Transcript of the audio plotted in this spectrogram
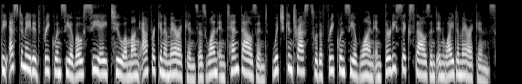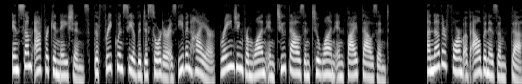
The estimated frequency of OCA2 among African Americans is 1 in 10,000, which contrasts with a frequency of 1 in 36,000 in white Americans. In some African nations, the frequency of the disorder is even higher, ranging from 1 in 2,000 to 1 in 5,000. Another form of albinism, the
